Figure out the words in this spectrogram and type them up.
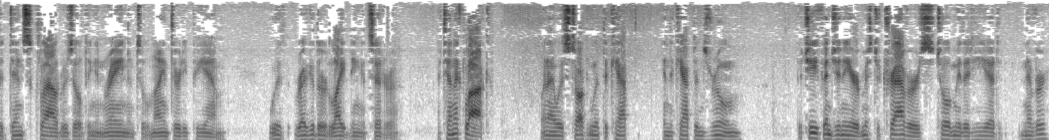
a dense cloud resulting in rain until 9.30 p.m., with regular lightning, etc. At 10 o'clock, when I was talking with the cap in the captain's room, the chief engineer, Mr. Travers, told me that he had never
